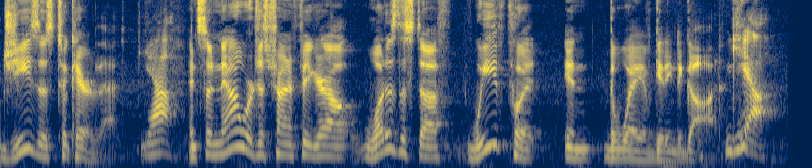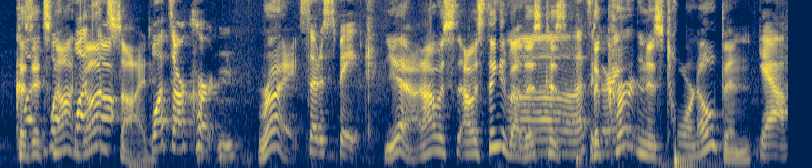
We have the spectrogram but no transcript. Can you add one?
Jesus took care of that. yeah. And so now we're just trying to figure out what is the stuff we've put in the way of getting to God. Yeah. 'Cause it's what- not God's our- side. What's our curtain, Right. so to speak? Yeah, and I was I was thinking about this because the great- curtain is torn open. Yeah.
